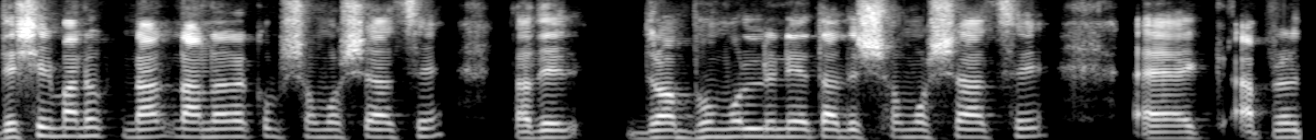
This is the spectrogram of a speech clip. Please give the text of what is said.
দেশের মানুষ নানা রকম সমস্যা আছে। তাদের দ্রব্যমূল্য নিয়ে তাদের সমস্যা আছে। আপনারা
